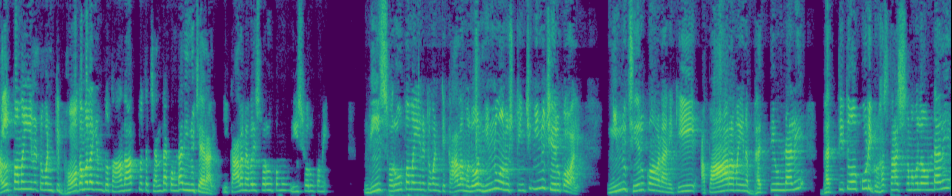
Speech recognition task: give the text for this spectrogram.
అల్పమైనటువంటి భోగముల ఎందు తాదాత్మక చెందకుండా నిన్ను చేరాలి. ఈ కాలం ఎవరి స్వరూపము? ఈ స్వరూపమే. నీ స్వరూపమైనటువంటి కాలములో నిన్ను అనుష్ఠించి నిన్ను చేరుకోవాలి. నిన్ను చేరుకోవడానికి అపారమైన భక్తి ఉండాలి. భక్తితో కూడి గృహస్థాశ్రమములో ఉండాలి.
